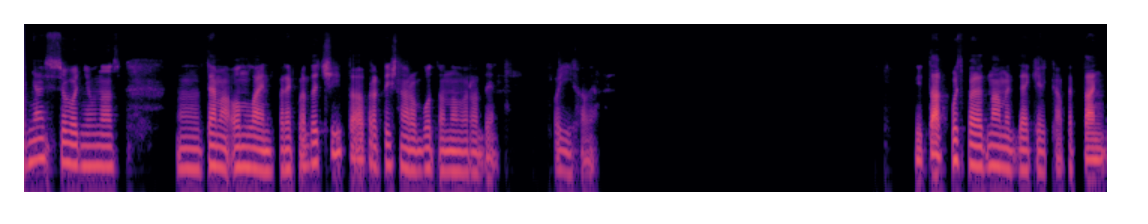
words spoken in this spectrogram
дня. Сьогодні у нас е, тема онлайн-перекладачі та практична робота номер один. Поїхали. І так, ось перед нами декілька питань,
